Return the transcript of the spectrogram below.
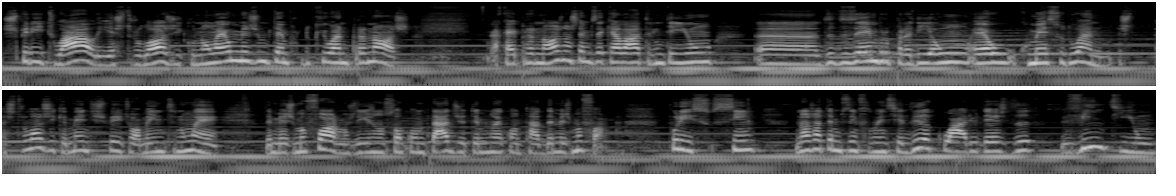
espiritual e astrológico não é o mesmo tempo do que o ano para nós. Ok? Para nós, nós temos aquela 31 uh, de dezembro para dia 1 é o começo do ano. Astrologicamente, espiritualmente, não é da mesma forma. Os dias não são contados e o tempo não é contado da mesma forma. Por isso, sim, nós já temos influência de Aquário desde 21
